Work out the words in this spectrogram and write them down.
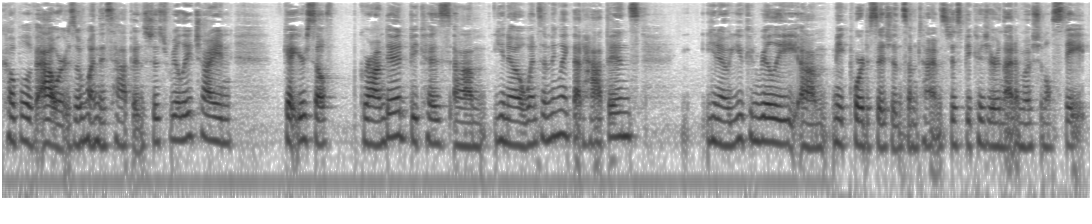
couple of hours of when this happens. Just really try and get yourself grounded because, um, you know, when something like that happens, you know, you can really um, make poor decisions sometimes just because you're in that emotional state.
